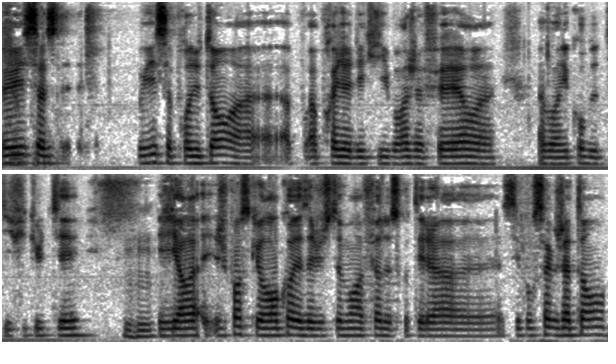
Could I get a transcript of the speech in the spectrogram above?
Oui, ça, oui, ça prend du temps. Après, il y a l'équilibrage à faire, avoir une courbe de difficulté. Mmh. Et aura, je pense qu'il y aura encore des ajustements à faire de ce côté-là. C'est pour ça que j'attends.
